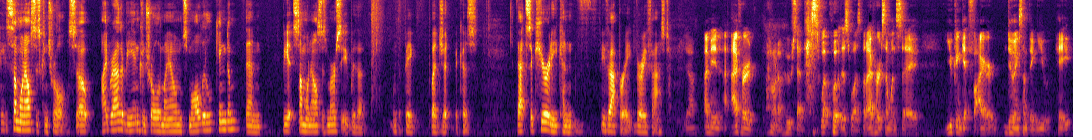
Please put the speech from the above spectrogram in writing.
it's someone else's control. So I'd rather be in control of my own small little kingdom than be at someone else's mercy with a with a big budget because that security can evaporate very fast. Yeah. I mean, I've heard, I don't know who said this, what quote this was, but I've heard someone say, you can get fired doing something you hate,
